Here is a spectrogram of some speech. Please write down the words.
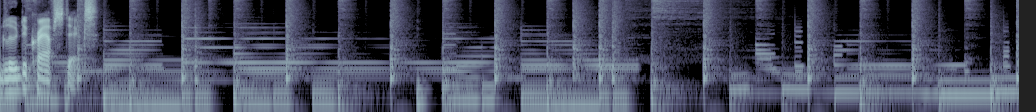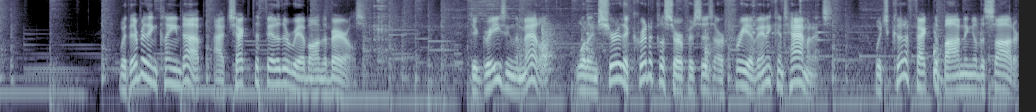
glued to craft sticks. With everything cleaned up, I checked the fit of the rib on the barrels. Degreasing the metal will ensure the critical surfaces are free of any contaminants, which could affect the bonding of the solder.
